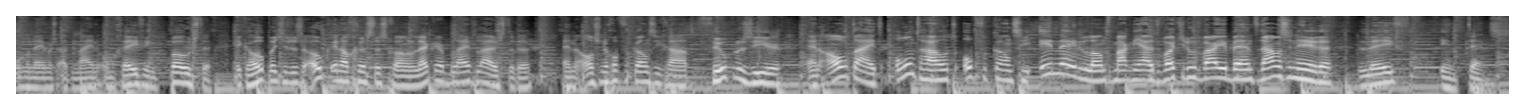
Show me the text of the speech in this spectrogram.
ondernemers uit mijn omgeving posten. Ik hoop dat je dus ook in augustus gewoon lekker blijft luisteren. En als je nog op vakantie gaat, veel plezier. En altijd onthoud op vakantie in Nederland. Maakt niet uit wat je doet, waar je bent. Dames en heren, leef intens.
